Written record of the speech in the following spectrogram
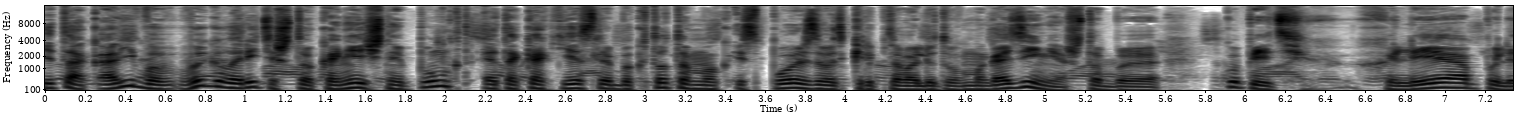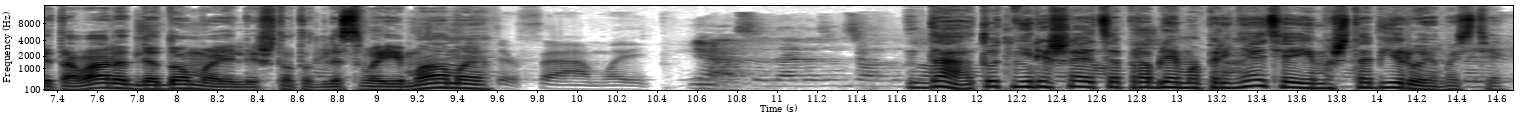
Итак, Авива, вы говорите, что конечный пункт — это как если бы кто-то мог использовать криптовалюту в магазине, чтобы купить хлеб или товары для дома или что-то для своей мамы. Да, тут не решается проблема принятия и масштабируемости.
